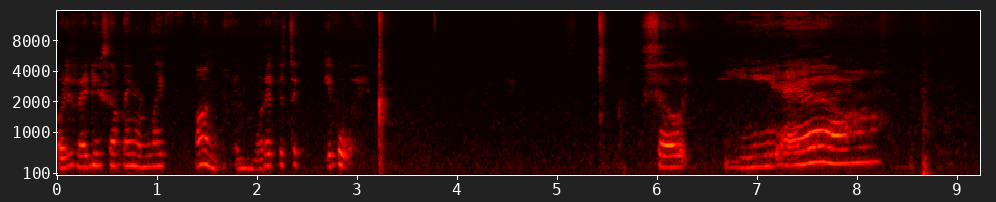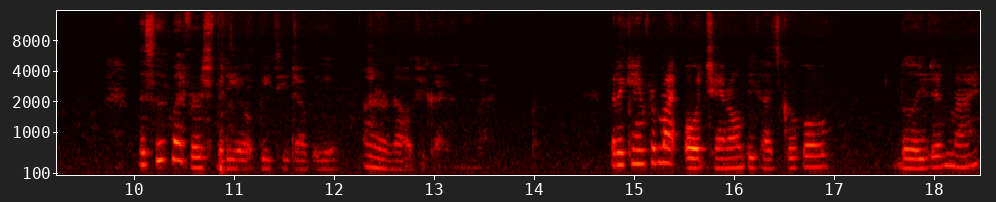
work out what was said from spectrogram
What if I do something really fun, and what if it's a giveaway? So yeah. This is my first video at BTW. I don't know if you guys knew that. But it came from my old channel because Google deleted my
